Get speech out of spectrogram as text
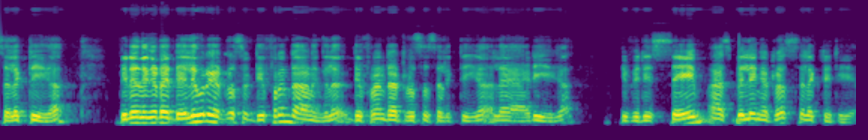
സെലക്ട് ചെയ്യുക. പിന്നെ നിങ്ങളുടെ ഡെലിവറി അഡ്രസ്സ് ഡിഫറെന്റ് ആണെങ്കിൽ ഡിഫറെന്റ് അഡ്രസ്സ് സെലക്ട് ചെയ്യുക അല്ലെ ആഡ് ചെയ്യുക. If it is same as billing address select ചെയ്യുക.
